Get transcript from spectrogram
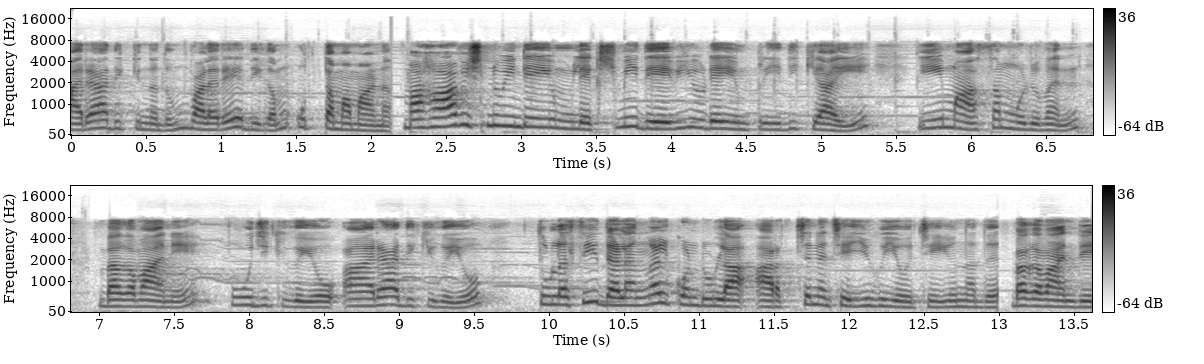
ആരാധിക്കുന്നതും വളരെയധികം ഉത്തമമാണ്. മഹാവിഷ്ണുവിന്റെയും ലക്ഷ്മി ദേവിയുടെയും പ്രീതിക്കായി ഈ മാസം മുഴുവൻ ഭഗവാനെ പൂജിക്കുകയോ ആരാധിക്കുകയോ തുളസി ദളങ്ങൾ കൊണ്ടുള്ള അർച്ചന ചെയ്യുകയോ ചെയ്യുന്നത് ഭഗവാന്റെ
